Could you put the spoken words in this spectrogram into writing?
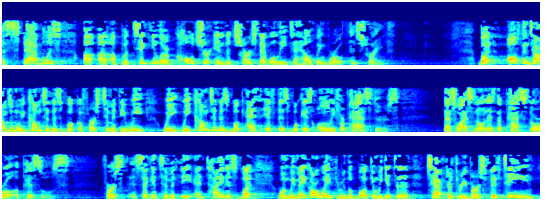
establish a, a, a particular culture in the church that will lead to health and growth and strength. But oftentimes when we come to this book of First Timothy, we, we, we come to this book as if this book is only for pastors. That's why it's known as the pastoral epistles. First and Second Timothy and Titus. But when we make our way through the book and we get to chapter 3 verse 15,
